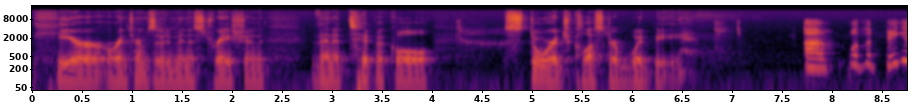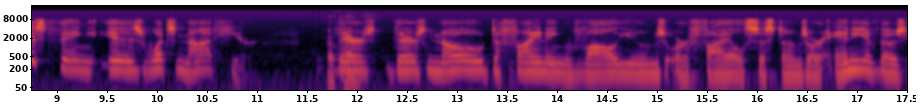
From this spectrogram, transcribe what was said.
here or in terms of administration than a typical storage cluster would be? Um, well, the biggest thing is what's not here. Okay. There's there's no defining volumes or file systems or any of those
